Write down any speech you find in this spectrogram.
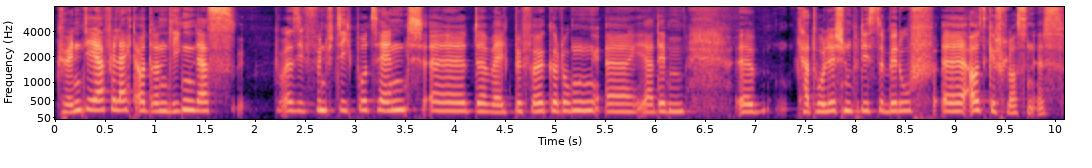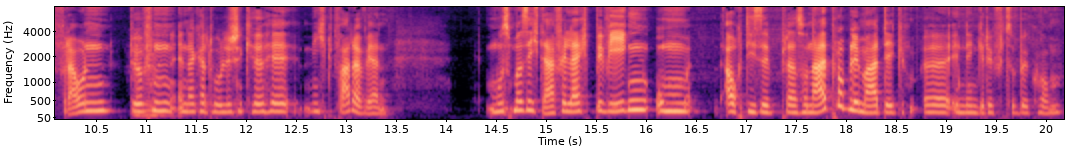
könnte ja vielleicht auch daran liegen, dass quasi 50 Prozent äh, der Weltbevölkerung äh, ja dem äh, katholischen Priesterberuf äh, ausgeschlossen ist. Frauen dürfen mhm. in der katholischen Kirche nicht Pfarrer werden. Muss man sich da vielleicht bewegen, um auch diese Personalproblematik äh, in den Griff zu bekommen?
